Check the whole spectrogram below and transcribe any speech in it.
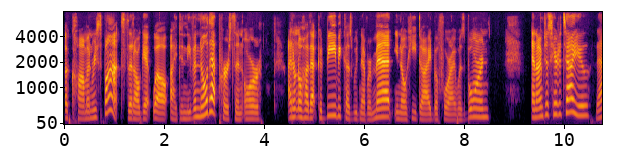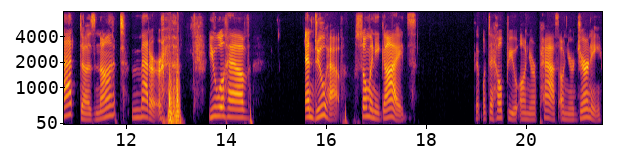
a common response that I'll get, well, I didn't even know that person, or I don't know how that could be because we'd never met. You know, he died before I was born. And I'm just here to tell you that does not matter. you will have and do have so many guides that want to help you on your path, on your journey.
